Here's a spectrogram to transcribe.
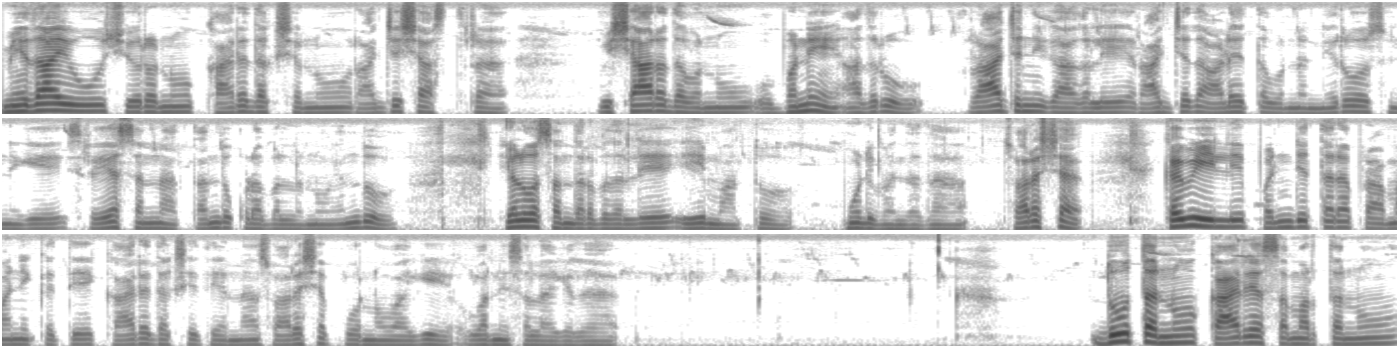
ಮೇಧಾವಿಯು, ಶೂರನು, ಕಾರ್ಯದಕ್ಷನು, ರಾಜ್ಯಶಾಸ್ತ್ರ ವಿಶಾರದವನು ಒಬ್ಬನೇ ಆದರೂ ರಾಜನಿಗಾಗಲಿ ರಾಜ್ಯದ ಆಡಳಿತವನ್ನು ನಿರ್ವಹಿಸುವನಿಗೆ ಶ್ರೇಯಸ್ಸನ್ನು ತಂದುಕೊಡಬಲ್ಲನು ಎಂದು ಹೇಳುವ ಸಂದರ್ಭದಲ್ಲಿ ಈ ಮಾತು ಮೂಡಿಬಂದದ ಸ್ವಾರಸ್ಯ ಕವಿ ಇಲ್ಲಿ ಪಂಡಿತರ ಪ್ರಾಮಾಣಿಕತೆ, ಕಾರ್ಯದಕ್ಷತೆಯನ್ನು ಸ್ವಾರಸ್ಯಪೂರ್ಣವಾಗಿ ವರ್ಣಿಸಲಾಗಿದೆ. ದೂತನು, ಕಾರ್ಯಸಮರ್ಥನೂ,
